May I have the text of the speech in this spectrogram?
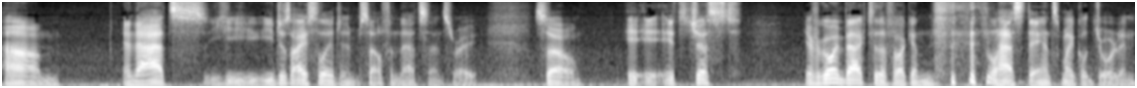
um, and that's he he just isolated himself in that sense, right? So, it, it it's just if we're going back to the fucking Last Dance Michael Jordan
